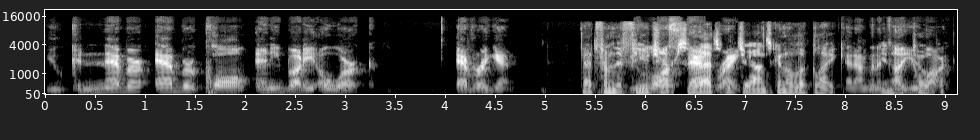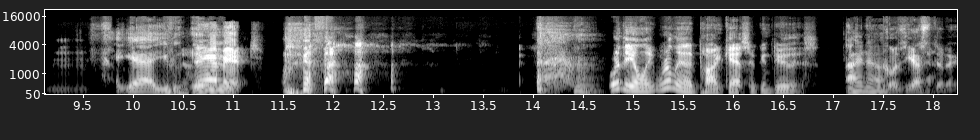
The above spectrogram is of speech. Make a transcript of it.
You can never ever call anybody a work ever again. That's from the future. So that that's right. what John's going to look like. And I'm going to in tell you why. October. yeah, you. Damn idiot. it. We're the only we're the only podcast who can do this. I know. Because yesterday,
